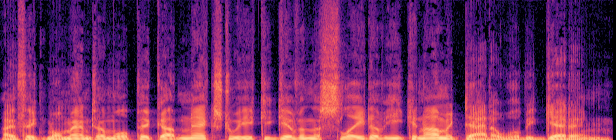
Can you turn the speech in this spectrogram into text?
I think momentum will pick up next week given the slate of economic data we'll be getting.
